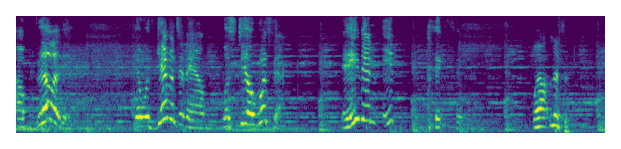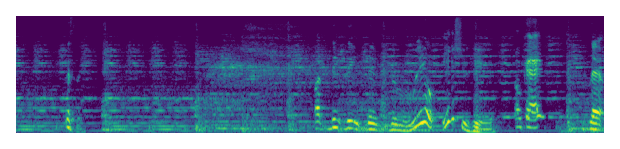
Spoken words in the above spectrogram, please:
ability that was given to them was still with them. And he didn't, he, well, listen, Listen. Uh, the, the, the, the real issue here okay. that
